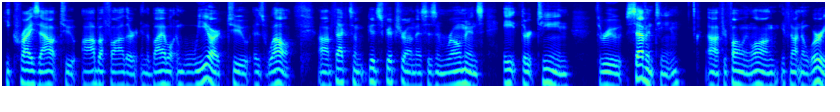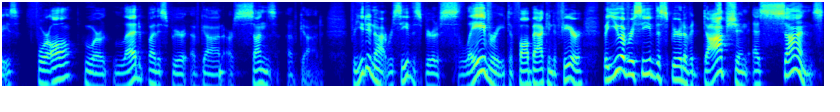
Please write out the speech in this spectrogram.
He cries out to Abba Father in the Bible, and we are too as well. Uh, in fact, some good scripture on this is in Romans 8 13 through 17. Uh, if you're following along, if not, no worries. For all who are led by the Spirit of God are sons of God. For you did not receive the spirit of slavery to fall back into fear, but you have received the spirit of adoption as sons,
